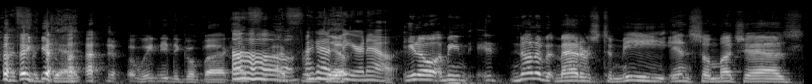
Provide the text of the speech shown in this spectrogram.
I forget. we need to go back. Oh, I, gotta forget. figure it out. You know, I mean, it, none of it matters to me in so much as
